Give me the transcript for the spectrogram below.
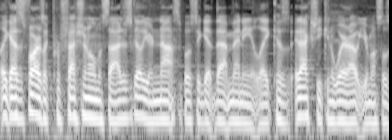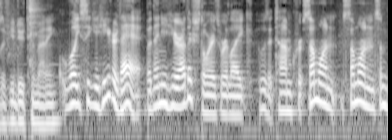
like as far as like professional massages go, you're not supposed to get that many like cuz it actually can wear out your muscles if you do too many. well, you see, you hear that, but then you hear other stories where like who is it? Tom Cruise, someone, someone, some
